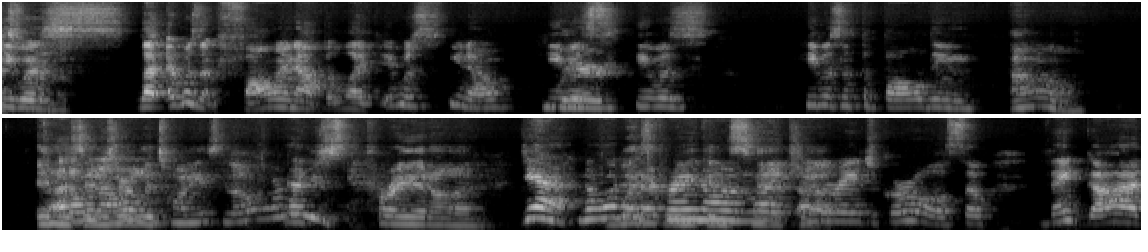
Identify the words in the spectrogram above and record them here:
he in the- was like it wasn't falling out, but like it was, you know, he Weird. was he was he was at the balding Oh, in his, in his know. early twenties. No wonder Like- he's preying on. Yeah, no one is Whatever preying on like up. underage girls. So thank God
